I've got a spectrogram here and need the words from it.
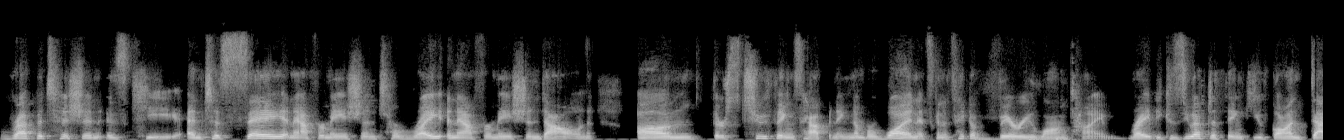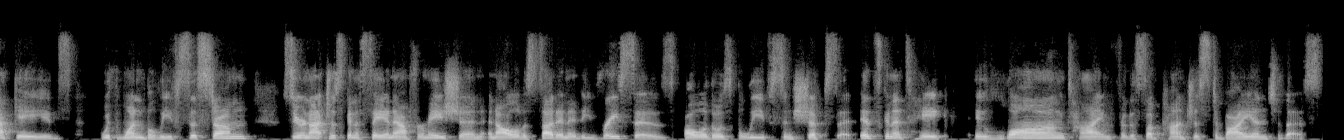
repetition is key. And to say an affirmation to write an affirmation down um, there's two things happening. Number one it's going to take a very long time right? Because you have to think you've gone decades with one belief system. So you're not just going to say an affirmation and all of a sudden it erases all of those beliefs and shifts it. It's going to take a long time for the subconscious to buy into this.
